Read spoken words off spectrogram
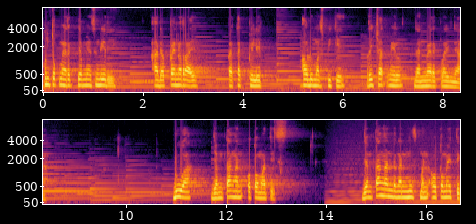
Untuk merek jamnya sendiri, ada Panerai, Patek Philippe, Audemars Piguet, Richard Mille, dan merek lainnya. 2. Jam tangan otomatis Jam tangan dengan movement otomatis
